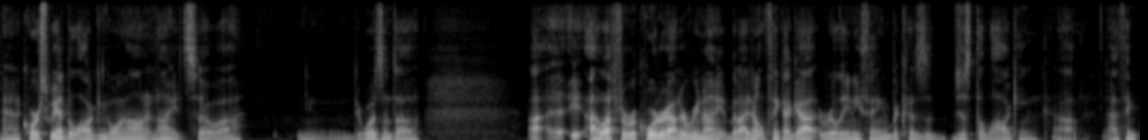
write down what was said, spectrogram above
and of course we had the logging going on at night, so uh, there wasn't a. I, I left a recorder out every night, but I don't think I got really anything because of just the logging. Um, I think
